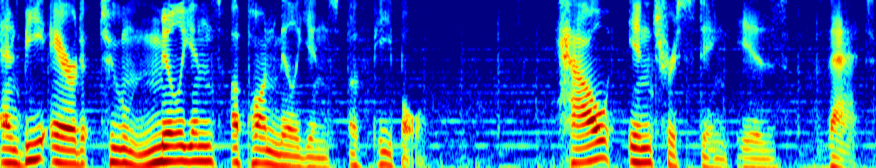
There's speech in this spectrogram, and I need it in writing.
and be aired to millions upon millions of people. How interesting is that?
